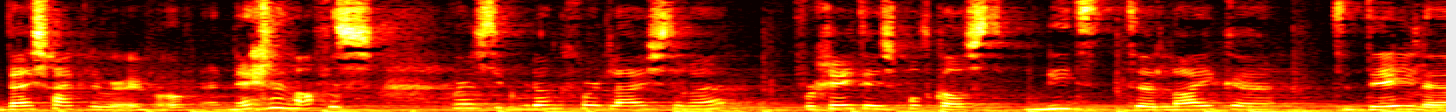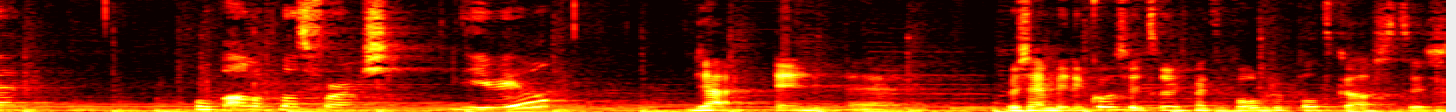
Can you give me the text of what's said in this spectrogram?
wij schakelen weer even over naar Nederlands. Hartstikke bedankt voor het luisteren. Vergeet deze podcast niet te liken, te delen op alle platforms die je wil. Ja, en uh, we zijn binnenkort weer terug met de volgende podcast, dus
